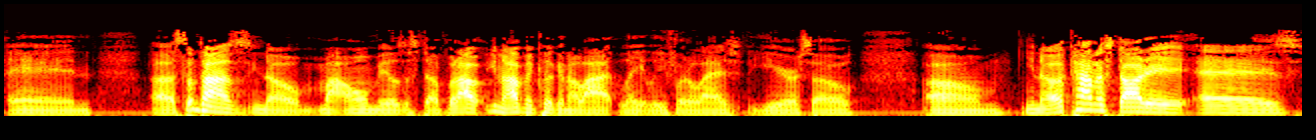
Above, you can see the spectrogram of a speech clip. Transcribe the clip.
and, uh, sometimes, you know, my own meals and stuff, but I, you know, I've been cooking a lot lately for the last year or so. Um, you know, it kind of started as,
